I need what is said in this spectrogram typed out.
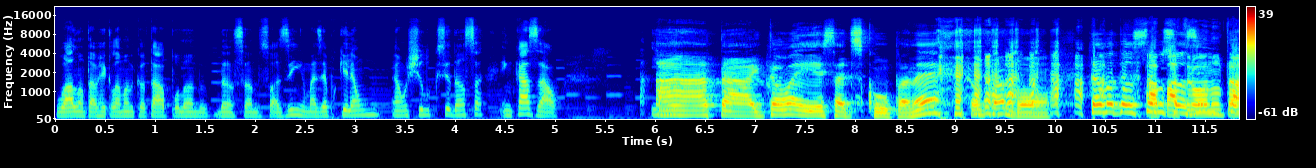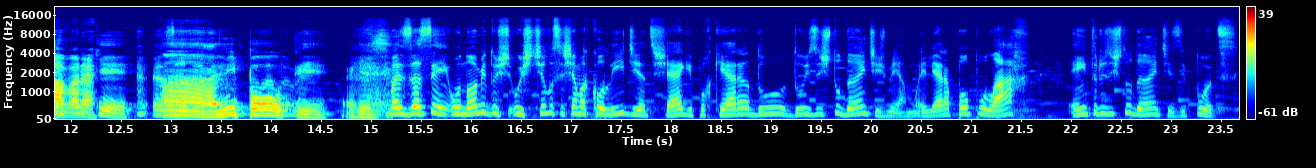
o- Alan tava reclamando que eu tava pulando, dançando sozinho, mas é porque ele é um, é um estilo que se dança em casal. E- Ah, tá. Então é essa a desculpa, né? Então tá bom. Tava dançando A patroa sozinho, não então tava, por né? quê? Ah, Exatamente, me poupe. Mas assim, o nome do o estilo se chama Collegiate Shag porque era do, dos estudantes mesmo. Ele era popular entre os estudantes. E, putz,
